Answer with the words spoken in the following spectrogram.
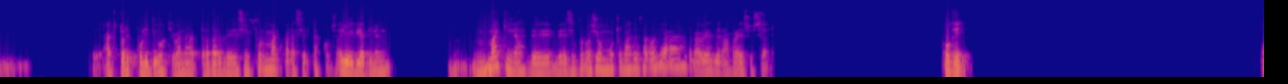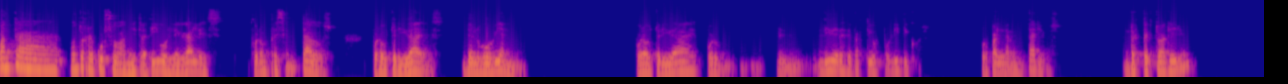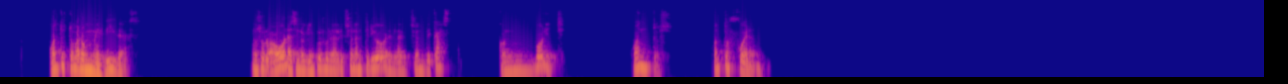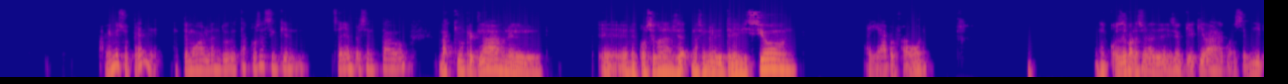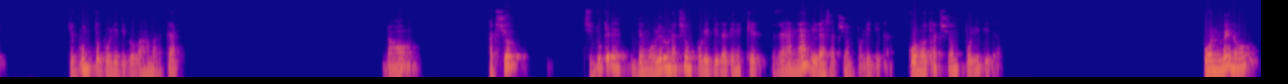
actores políticos que van a tratar de desinformar para ciertas cosas. Y hoy día tienen máquinas de, desinformación mucho más desarrolladas a través de las redes sociales. Ok. ¿Cuántos recursos administrativos legales fueron presentados por autoridades del gobierno, por autoridades, por líderes de partidos políticos, por parlamentarios respecto a aquello? ¿Cuántos tomaron medidas? No solo ahora, sino que incluso en la elección anterior, en la elección de Cast, con Boric. ¿Cuántos? ¿Cuántos fueron? A mí me sorprende que estemos hablando de estas cosas sin que se hayan presentado más que un reclamo en el, eh, en el Consejo Nacional de Televisión. Allá, por favor. En el Consejo Nacional de Televisión, ¿qué, qué vas a conseguir? ¿Qué punto político vas a marcar? No. Acción. Si tú quieres demoler una acción política, tienes que ganarle a esa acción política con otra acción política. O al menos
